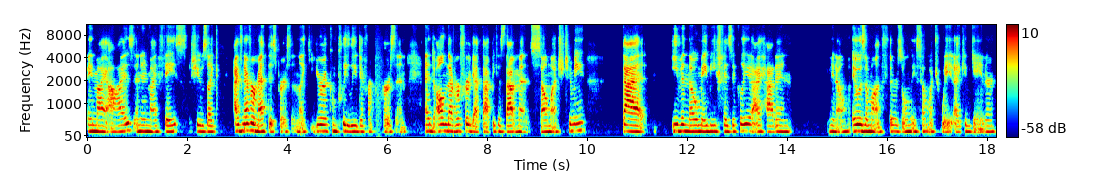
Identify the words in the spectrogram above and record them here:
in my eyes and in my face she was like I've never met this person. Like, you're a completely different person. And I'll never forget that because that meant so much to me that even though maybe physically I hadn't, you know, it was a month, there was only so much weight I could gain or,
